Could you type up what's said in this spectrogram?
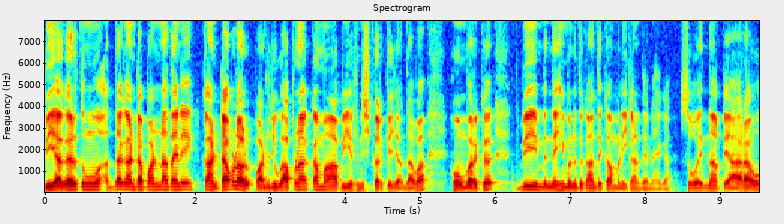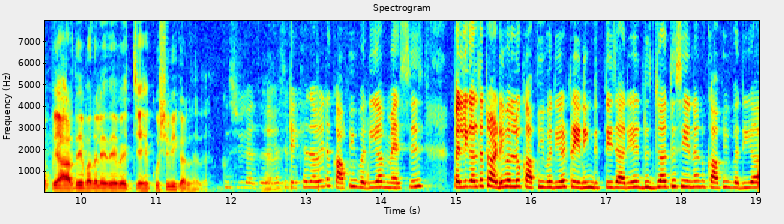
ਵੀ ਅਗਰ ਤੂੰ ਅੱਧਾ ਘੰਟਾ ਪੜ੍ਹਨਾ ਤਾਂ ਇਹਨੇ ਘੰਟਾ ਪੜ੍ਹਾ, ਪੜ੍ਹ ਜੂਗਾ। ਆਪਣਾ ਕੰਮ ਆਪ ਹੀ ਇਹ ਫਿਨਿਸ਼ ਕਰਕੇ ਜਾਂਦਾ ਵਾ ਹੋਮਵਰਕ ਵੀ ਨਹੀਂ ਮੈਨੂੰ ਦੁਕਾਨ ਤੇ ਕੰਮ ਨਹੀਂ ਕਰਨ ਦੇਣਾ ਹੈਗਾ। ਸੋ ਇੰਨਾ ਪਿਆਰ ਆ, ਉਹ ਪਿਆਰ ਦੇ ਬਦਲੇ ਦੇ ਵਿੱਚ ਇਹ ਕੁਝ ਵੀ ਕਰ ਸਕਦਾ। ਕੁਝ ਵੀ ਕਰ ਸਕਦਾ ਵੈਸੇ ਦੇਖਿਆ ਜਾਵੇ ਤਾਂ ਕਾਫੀ ਵਧੀਆ ਮੈਸੇਜ ਪਹਿਲੀ ਗੱਲ ਤਾਂ ਤੁਹਾਡੇ ਵੱਲੋਂ ਕਾਫੀ ਵਧੀਆ ਟ੍ਰੇਨਿੰਗ ਦਿੱਤੀ ਜਾ ਰਹੀ ਹੈ, ਦੂਜਾ ਤੁਸੀਂ ਇਹਨਾਂ ਨੂੰ ਕਾਫੀ ਵਧੀਆ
